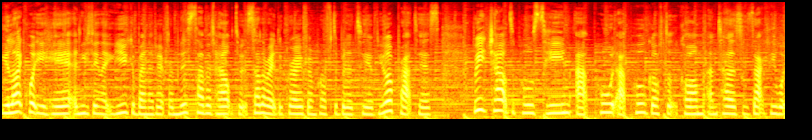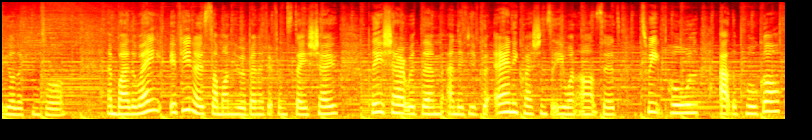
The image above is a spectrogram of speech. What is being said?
you like what you hear and you think that you could benefit from this type of help to accelerate the growth and profitability of your practice, reach out to Paul's team at paul at paulgough.com and tell us exactly what you're looking for. And by the way, if you know someone who would benefit from today's show, please share it with them. And if you've got any questions that you want answered, tweet Paul at the Paul Gough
